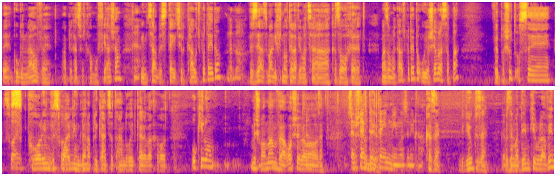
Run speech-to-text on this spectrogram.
בגוגל נאו והאפליקציה שלך מופיעה שם כן. נמצא ב-state של couch potato. וזה הזמן לפנות אליו עם הצעה כזו או אחרת. מה זה אומר couch potato? הוא יושב על הספה ופשוט עושה. scrolling ו-swiping swiping, בין אפליקציות אנדרואיד כאלה ואחרות. הוא כאילו משועמם והראש שלו זה. זה פשוט אדיר. entertain me מה שנקרא. כזה, בדיוק זה. וזה מדהים כאילו להבין,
